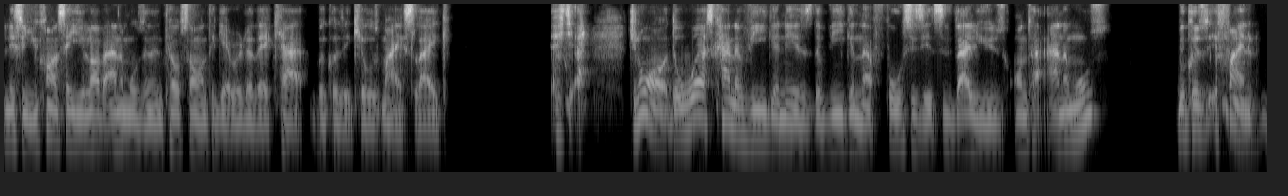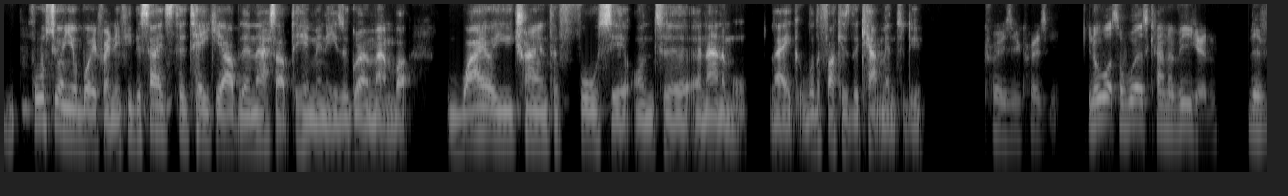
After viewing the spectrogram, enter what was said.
listen, you can't say you love animals and then tell someone to get rid of their cat because it kills mice. Like, do you know what? The worst kind of vegan is the vegan that forces its values onto animals Because fine, force it on your boyfriend. If he decides to take it up, then that's up to him and he's a grown man. But why are you trying to force it onto an animal? Like, what the fuck is the cat meant to do? Crazy, crazy. You know what's the worst kind of vegan? The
